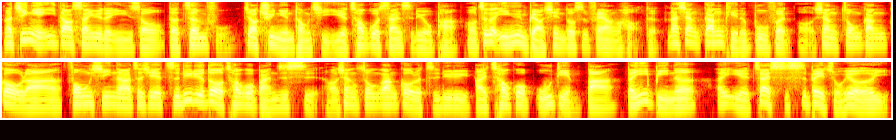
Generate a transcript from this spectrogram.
那今年一到三月的营收的增幅较去年同期也超过三十六趴哦，这个营运表现都是非常好的。那像钢铁的部分哦，像中钢构啦、丰兴啊这些，殖利率都有超过百分之四。好像中钢构的殖利率。还超过五点八，本一比呢？哎，也在十四倍左右而已。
